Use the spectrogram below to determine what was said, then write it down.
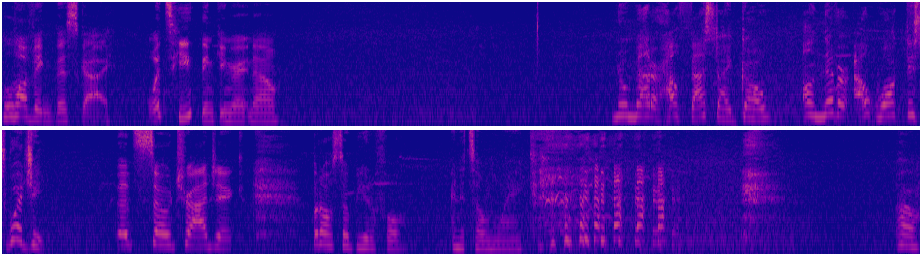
Loving this guy. What's he thinking right now? No matter how fast I go, I'll never outwalk this wedgie. That's so tragic, but also beautiful in its own way. Oh,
